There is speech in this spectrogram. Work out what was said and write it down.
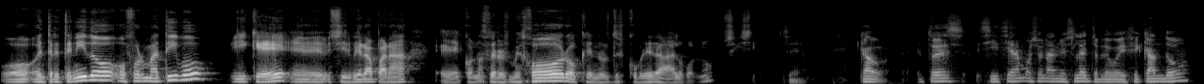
o entretenido o formativo y que eh, sirviera para eh, conoceros mejor o que nos descubriera algo, ¿no? Sí, sí. Sí. Claro, entonces, si hiciéramos una newsletter de Wodificando,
